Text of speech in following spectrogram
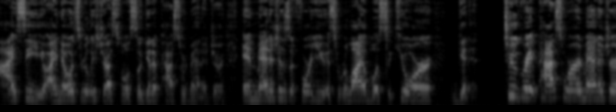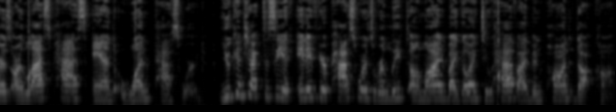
I see you. I know it's really stressful, so get a password manager. It manages it for you. It's reliable, it's secure. Get it. Two great password managers are LastPass and 1Password. You can check to see if any of your passwords were leaked online by going to haveibeenpwned.com.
